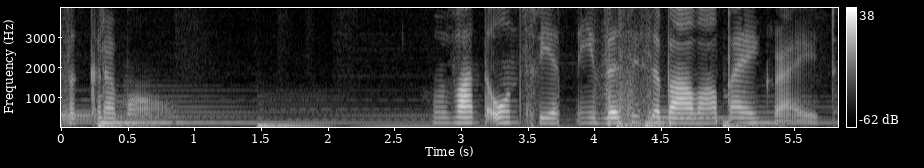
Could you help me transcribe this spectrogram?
verkrummel. Want ons weet nie, this is above our pay grade.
